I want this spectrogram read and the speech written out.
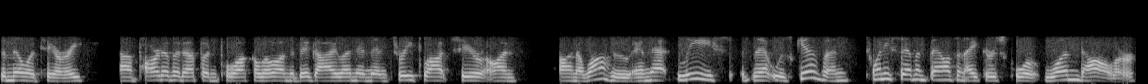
the military, uh, part of it up in Pohakuloa on the Big Island, and then three plots here on on Oahu. And that lease that was given, 27,000 acres for one dollar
